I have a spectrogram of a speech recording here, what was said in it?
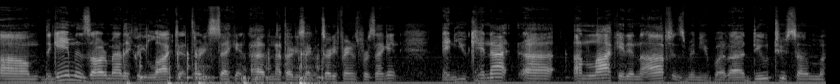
Um, the game is automatically locked at 30 seconds, uh, not 30 seconds, 30 frames per second, and you cannot uh, unlock it in the options menu. But uh, due to some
